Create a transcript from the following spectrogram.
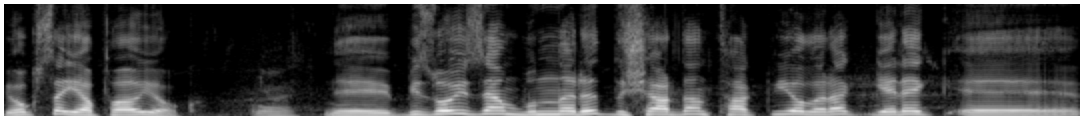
Yoksa yapağı yok. Evet. E, biz o yüzden bunları dışarıdan takviye olarak gerek e,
